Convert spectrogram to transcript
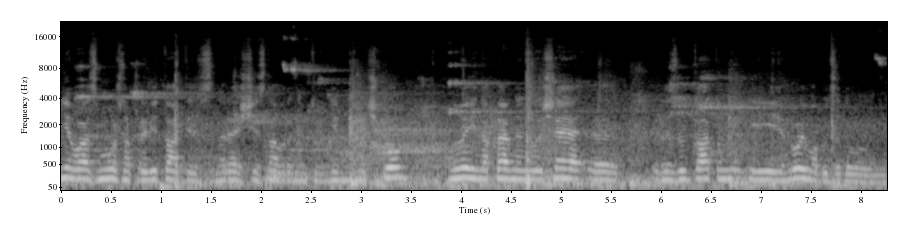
Сьогодні вас можна привітати нарешті з набраним турнірним очком. Ну і напевне не лише е, результатом і грою, мабуть, задоволені.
